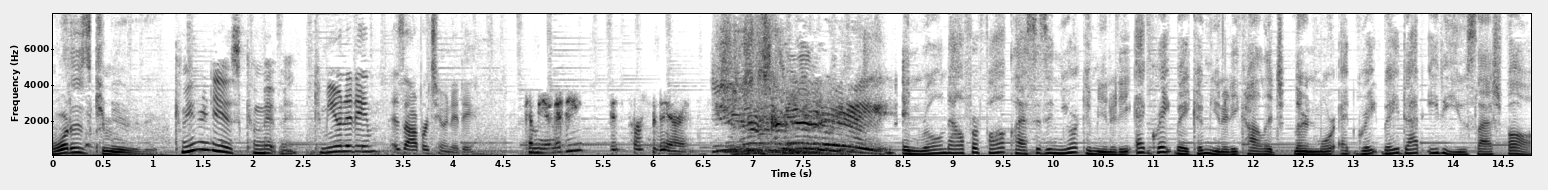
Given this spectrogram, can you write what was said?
What is community? Community is commitment. Community is opportunity. Community is perseverance. Community. Enroll now for fall classes in your community at Great Bay Community College. Learn more at greatbay.edu slash fall.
